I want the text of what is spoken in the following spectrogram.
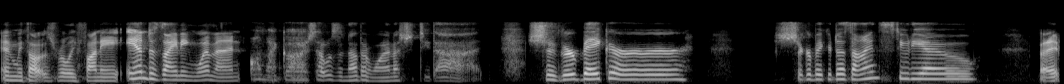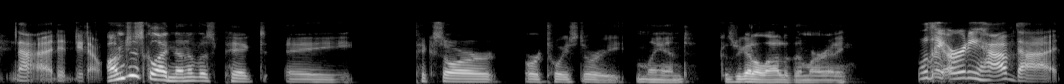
and we thought it was really funny and designing women oh my gosh that was another one i should do that Sugarbaker Sugarbaker design studio but no i didn't do that I'm just glad none of us picked a Pixar or Toy Story land because we got a lot of them already. well they already have that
